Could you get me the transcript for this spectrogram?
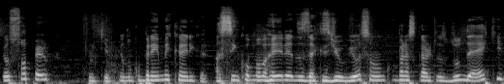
eu só perco. Por quê? Porque eu não comprei mecânica. Assim como a maioria dos decks de Yu-Gi-Oh! são comprar as cartas do deck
